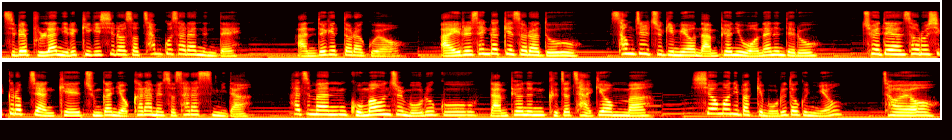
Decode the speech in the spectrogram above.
집에 분란 일으키기 싫어서 참고 살았는데 안 되겠더라고요. 아이를 생각해서라도 성질 죽이며 남편이 원하는 대로 최대한 서로 시끄럽지 않게 중간 역할하면서 살았습니다. 하지만 고마운 줄 모르고 남편은 그저 자기 엄마, 시어머니밖에 모르더군요. 저요.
